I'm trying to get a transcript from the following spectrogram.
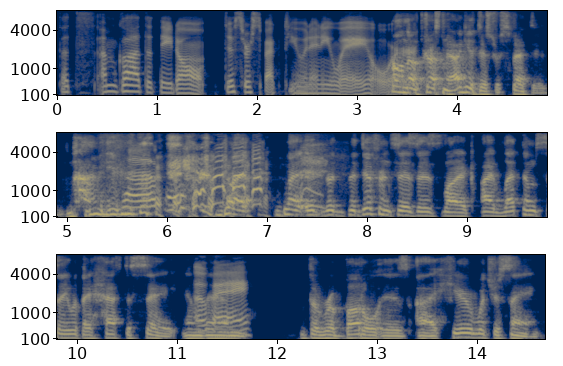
That's I'm glad that they don't disrespect you in any way or Oh no, trust me, I get disrespected. I mean, Oh, but but it, the, the difference is is like I let them say what they have to say, and Okay. then the rebuttal is I hear what you're saying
